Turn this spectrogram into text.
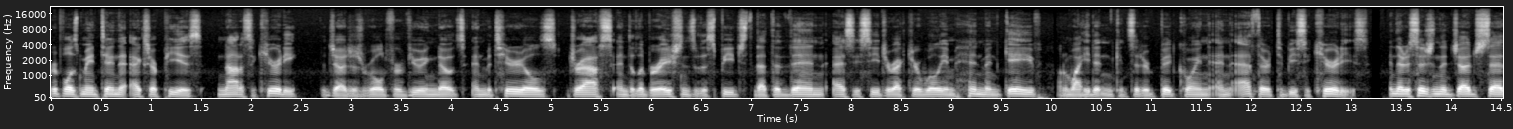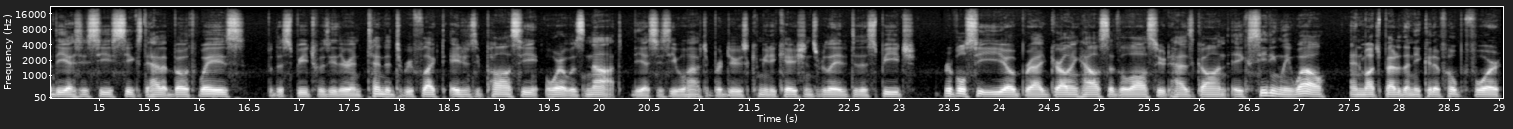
Ripple has maintained that XRP is not a security. The judge has ruled for viewing notes and materials, drafts, and deliberations of the speech that the then SEC Director William Hinman gave on why he didn't consider Bitcoin and Ether to be securities. In their decision, the judge said the SEC seeks to have it both ways but the speech was either intended to reflect agency policy or it was not. The SEC will have to produce communications related to the speech. Ripple CEO Brad Garlinghouse said the lawsuit has gone exceedingly well and much better than he could have hoped for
